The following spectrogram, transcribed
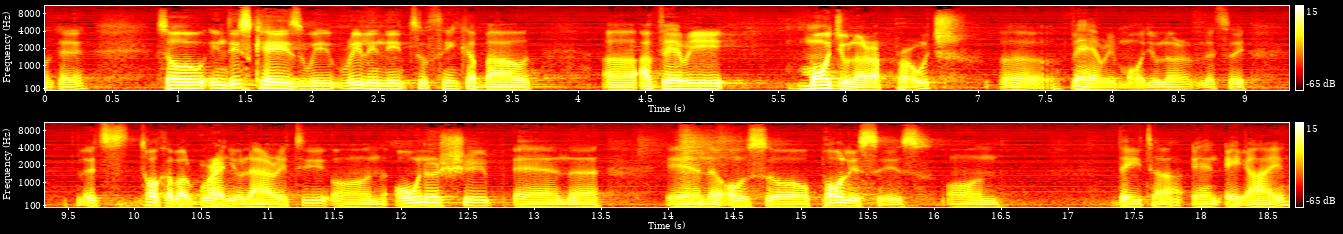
okay? So in this case, we really need to think about uh, a very modular approach, uh, very modular, let's say. Let's talk about granularity on ownership and, uh, and also policies on data and AI.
